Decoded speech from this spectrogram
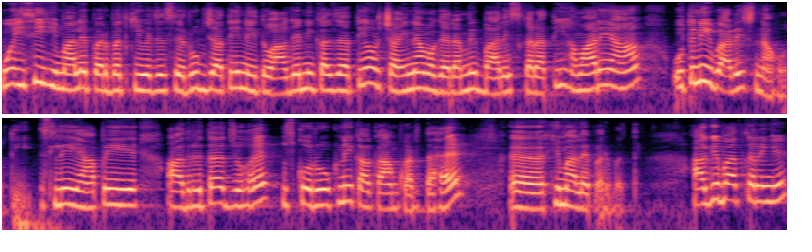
वो इसी हिमालय पर्वत की वजह से रुक जाती है, नहीं तो आगे निकल जाती हैं और चाइना वगैरह में बारिश कराती हमारे यहाँ उतनी बारिश ना होती, इसलिए यहाँ पे आर्द्रता जो है, उसको रोकने का काम करता है हिमालय पर्वत। आगे बात करेंगे,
